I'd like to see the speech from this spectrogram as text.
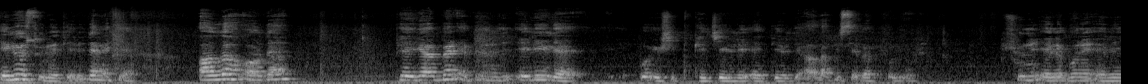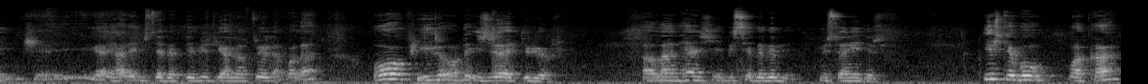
eli suretiyle. Demek ki Allah orada Peygamber Efendimiz'in eliyle bu işi tecelli ettirdi. Allah bir sebep buluyor. Şunun eli, bunun eli, şey, yani her bir sebeple, rüzgarla, suyla falan o fiili orada icra ettiriyor. Allah'ın her şeyi bir sebebi müstenidir. İşte bu vaka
